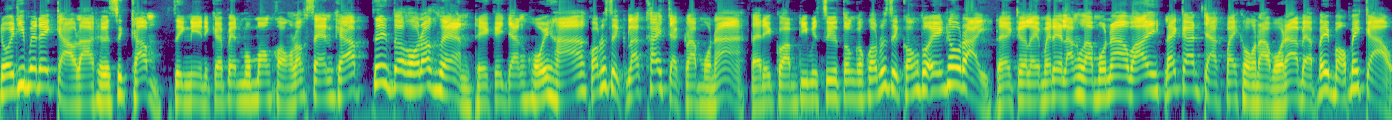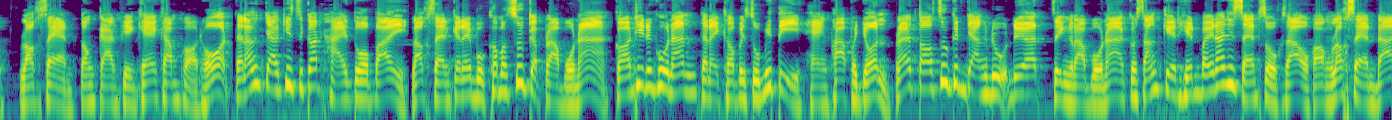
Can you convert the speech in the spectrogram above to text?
โดยที่ไม่ได้กล่าวลาเธอสักคำซึ่งนี่นี่ก็เป็นมุมมองของล็อกแซนครับซึ่งตัวของล็อกแซนเธอก็ยังโหยหาความรู้สึกรักใคร่จากลาโมนาแต่ในความที่ไม่ซื่อตรงกับความรู้สึกของตัวเองเท่าไหร่เธอก็เลยไม่ได้ล้างลาโมนาไว้ และการจากไปของลาโมนาแบบไม่บอกไม่กล่าวล็อกแซนต้องการเพียงแค่คำขอโทษ แต่หลังจากที่สกอตหายตัวไปล็อกแซนก็ได้บุกเข้ามาสู้กับลาโมนาก่อนที่ทั้งคู่นั้นจะได้เข้าไปสู่มิติแห่งภาพยนตร์และต่อสู้กันอย่างดุเดือดซึ่งลาโมนาก็สังเกตเห็นใบหน้าที่แสนโศกเศร้าของล็อกแซนได้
